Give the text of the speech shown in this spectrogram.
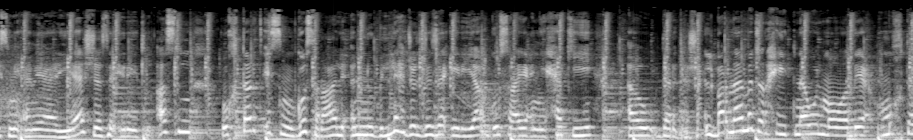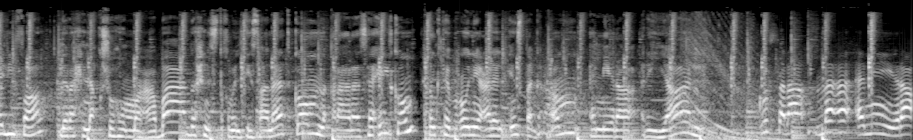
اسمي أميرة رياش جزائرية الأصل واخترت اسم قسرة لأنه باللهجة الجزائرية قسرة يعني حكي أو دردشة. البرنامج راح يتناول مواضيع مختلفة اللي راح نناقشوهم مع بعض راح نستقبل اتصالاتكم نقرأ رسائلكم. تابعوني على الإنستغرام أميرة ريال. قسرة مع أميرة.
